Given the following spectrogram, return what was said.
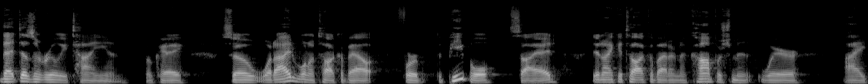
that doesn't really tie in. Okay. So, what I'd want to talk about for the people side then I could talk about an accomplishment where I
